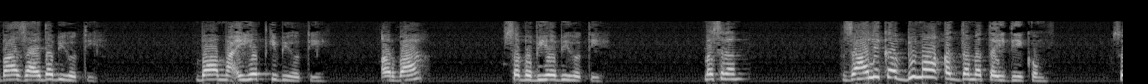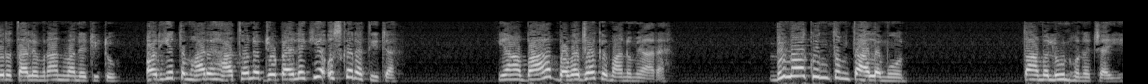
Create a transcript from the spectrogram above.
با زائدہ بھی ہوتی ہے۔ با معیت کی بھی ہوتی ہے۔ اور با سببیہ بھی ہوتی ہے۔ مثلا، ذالک بما قدمت ایدیکم۔ سورۃ ال عمران 182 اور یہ تمہارے ہاتھوں نے جو پہلے کیا اس کا نتیجہ ہے۔ یہاں با بوجہ کے معنوں میں آ رہا ہے۔ بما کن تم تالمون تاملون ہونا چاہیے۔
